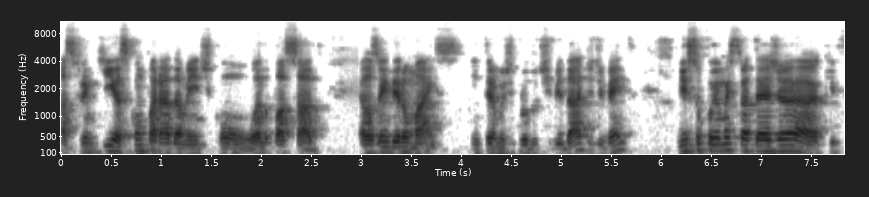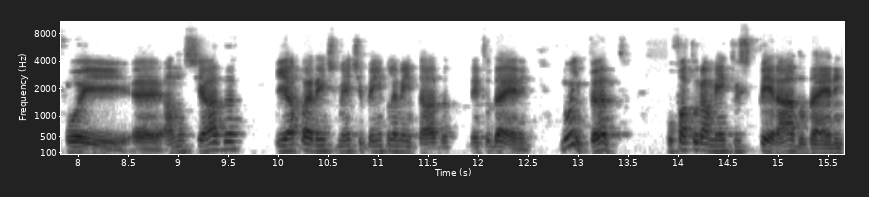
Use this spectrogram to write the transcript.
as franquias, comparadamente com o ano passado, elas venderam mais em termos de produtividade de venda. Isso foi uma estratégia que foi é, anunciada e aparentemente bem implementada dentro da Ering. No entanto, o faturamento esperado da Ering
